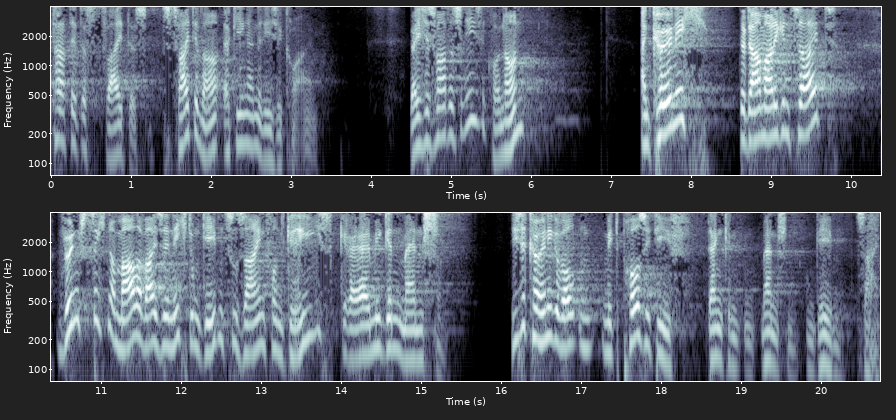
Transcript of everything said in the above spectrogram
Tat er das Zweite. Das Zweite war, er ging ein Risiko ein. Welches war das Risiko? Nun, ein König der damaligen Zeit wünscht sich normalerweise nicht umgeben zu sein von griesgrämigen Menschen. Diese Könige wollten mit positiv denkenden Menschen umgeben sein.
